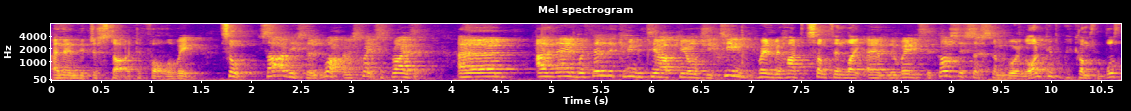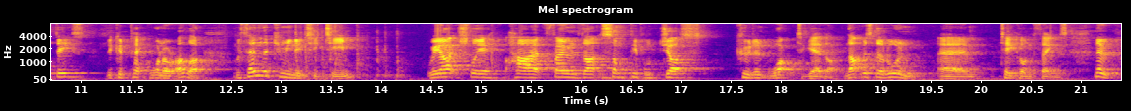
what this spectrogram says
and then they just started to fall away. So Saturdays didn't work, it was quite surprising. Um, and then within the community archaeology team, when we had something like um, the Wednesday Thursday system going on, people could come for both days, they could pick one or other. Within the community team, we actually had found that some people just couldn't work together. That was their own um, take on things. Now,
